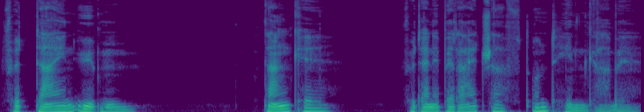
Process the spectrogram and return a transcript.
für dein Üben. Danke für deine Bereitschaft und Hingabe.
